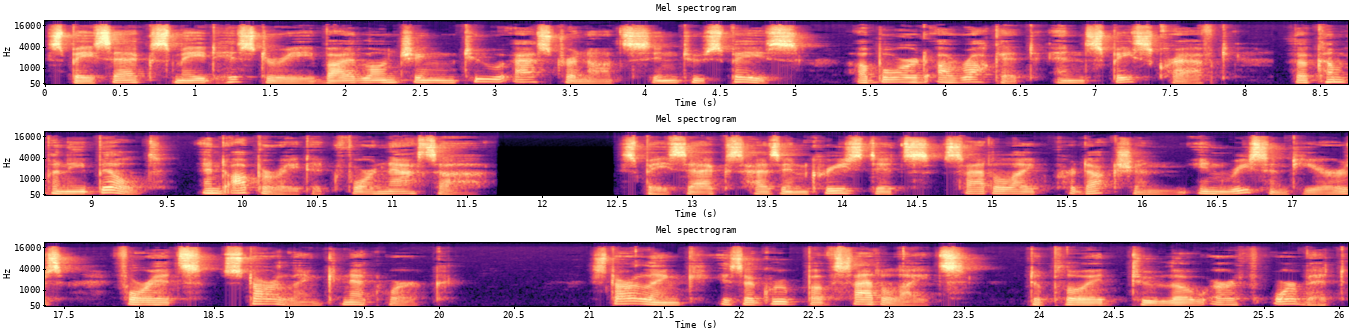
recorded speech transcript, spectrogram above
SpaceX made history by launching two astronauts into space aboard a rocket and spacecraft the company built and operated for NASA. SpaceX has increased its satellite production in recent years for its Starlink network. Starlink is a group of satellites deployed to low Earth orbit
